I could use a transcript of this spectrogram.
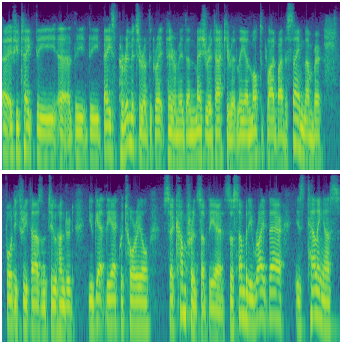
uh, if you take the, uh, the the base perimeter of the Great Pyramid and measure it accurately and multiply by the same number, 43,200, you get the equatorial circumference of the Earth. So somebody right there is telling us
